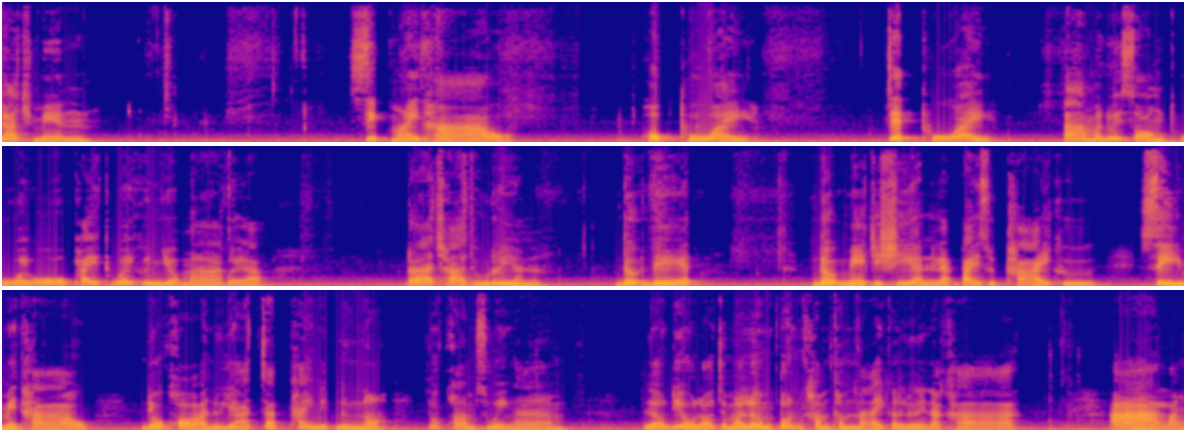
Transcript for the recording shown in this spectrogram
Judgment สิบไม้เท้าหกถ้วย เจ็ดถ้วย ตามมาด้วยสองถ้วย โอ้ไพ่ถ้วยขึ้นเยอะมากเลยอะราชาถือเหรียญเดอะเดทเดอะเมจิเชียนและใบสุดท้ายคือสี่ไม้เท้า เดี๋ยวขออนุญาตจัดไพ่นิดนึงเนาะเพื่อความสวยงาม แล้วเดี๋ยวเราจะมาเริ่มต้นคำทำนายกันเลยนะคะอ่าหลัง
